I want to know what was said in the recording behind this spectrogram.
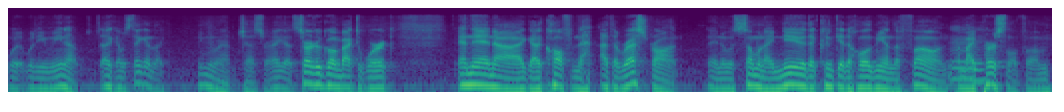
what, what do you mean? I- Like I was thinking, like, what do you mean what happened to Chester? I got started going back to work, and then uh, I got a call from the at the restaurant, and it was someone I knew that couldn't get a hold of me on the phone, on my personal phone.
